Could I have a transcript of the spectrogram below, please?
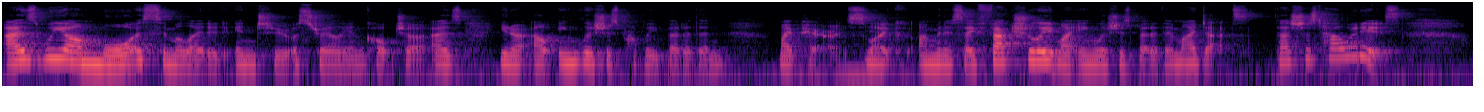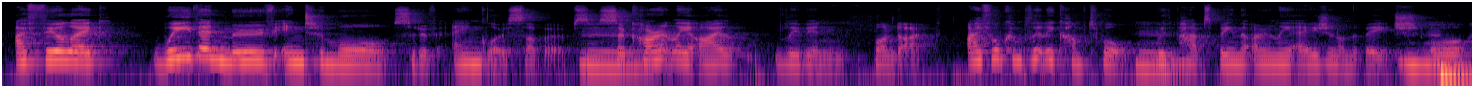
as we are more assimilated into Australian culture, as you know, our English is probably better than my parents. Mm. Like, I'm going to say factually, my English is better than my dad's. That's just how it is. I feel like we then move into more sort of Anglo suburbs. So mm. currently, I live in Bondi. I feel completely comfortable with mm. perhaps being the only Asian on the beach. Mm-hmm. Or,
